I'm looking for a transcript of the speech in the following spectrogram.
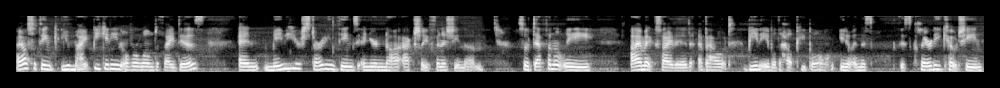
I also think you might be getting overwhelmed with ideas and maybe you're starting things and you're not actually finishing them. So definitely I'm excited about being able to help people, you know, in this this clarity coaching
